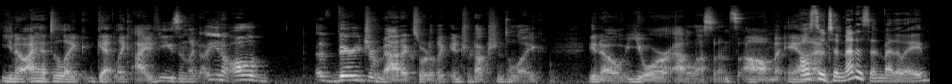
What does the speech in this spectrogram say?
you know, I had to like get like IVs and like you know all of a very dramatic sort of like introduction to like you know your adolescence. Um, and also to medicine by the way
